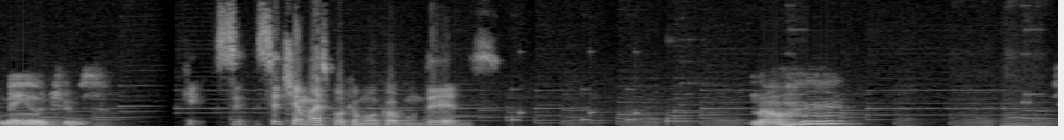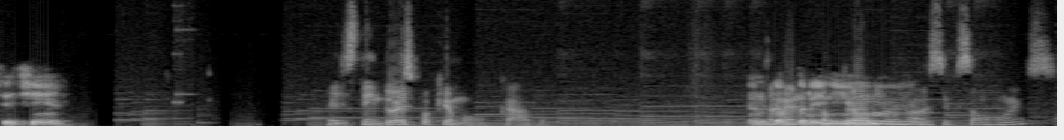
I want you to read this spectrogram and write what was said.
Bem útil isso. Você tinha mais Pokémon que algum deles? Não. Você tinha? Eles têm dois Pokémon cada. Eu não Também capturei não nenhum. Não, esses aqui são ruins.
